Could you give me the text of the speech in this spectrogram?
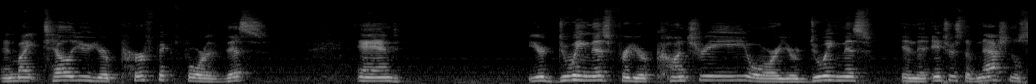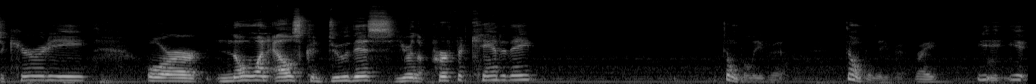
and might tell you you're perfect for this and you're doing this for your country or you're doing this in the interest of national security or no one else could do this, you're the perfect candidate don't believe it. Don't believe it, right? You, you,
